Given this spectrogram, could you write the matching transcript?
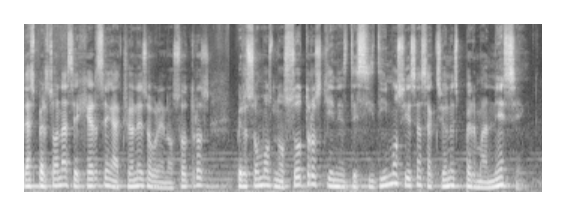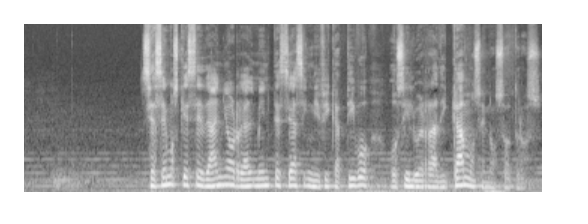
Las personas ejercen acciones sobre nosotros, pero somos nosotros quienes decidimos si esas acciones permanecen. Si hacemos que ese daño realmente sea significativo o si lo erradicamos en nosotros.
